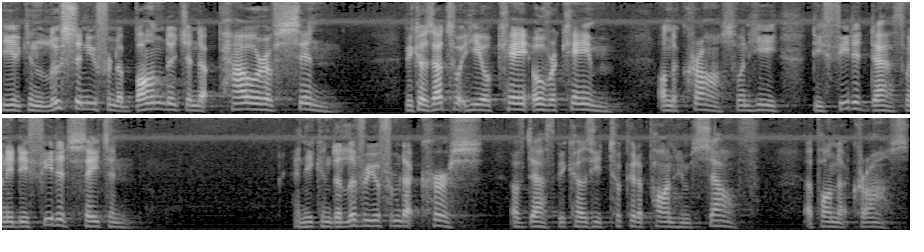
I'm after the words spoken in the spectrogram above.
He can loosen you from the bondage and the power of sin because that's what he overcame on the cross, when he defeated death, when he defeated Satan. And he can deliver you from that curse of death because he took it upon himself upon that cross.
